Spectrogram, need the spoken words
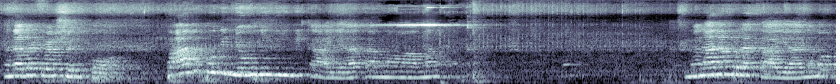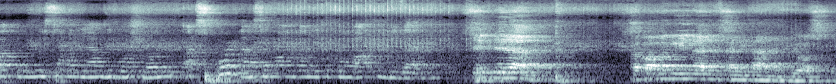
Another question po. Paano po ninyo hininikayat ang mga man- mananampalataya na magpatuloy sa kanilang debosyon at suporta sa mga ganito pong aktibidad? Simple lang sa pamagitan ng salita ng Diyos.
